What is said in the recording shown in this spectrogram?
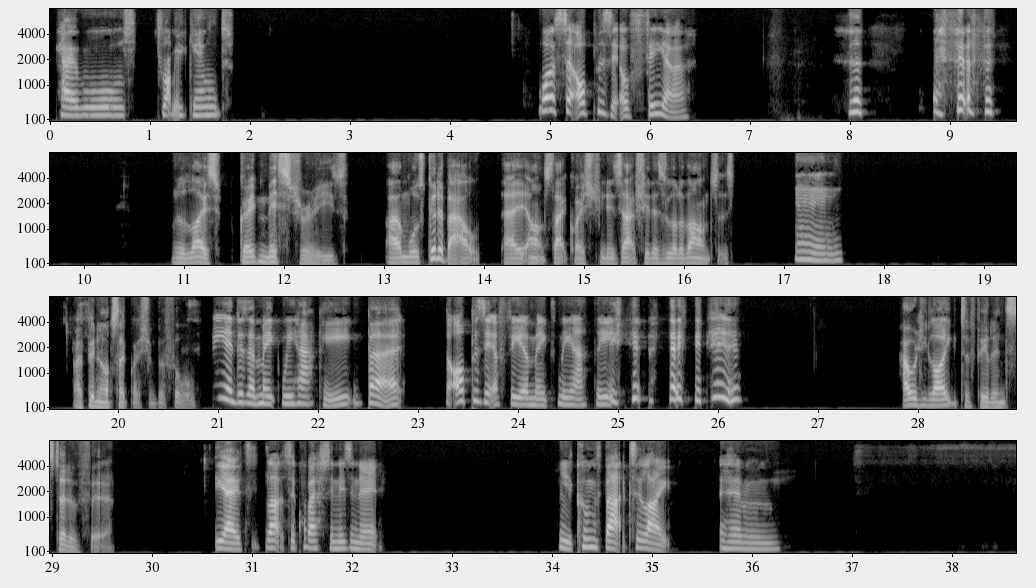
Carols, weekend. What's the opposite of fear? Well, life's great mysteries. Um, what's good about uh, answer that question is actually there's a lot of answers. Mm. I've been asked that question before. Fear doesn't make me happy, but the opposite of fear makes me happy. How would you like to feel instead of fear? yeah, that's a question, isn't it? It comes back to like um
